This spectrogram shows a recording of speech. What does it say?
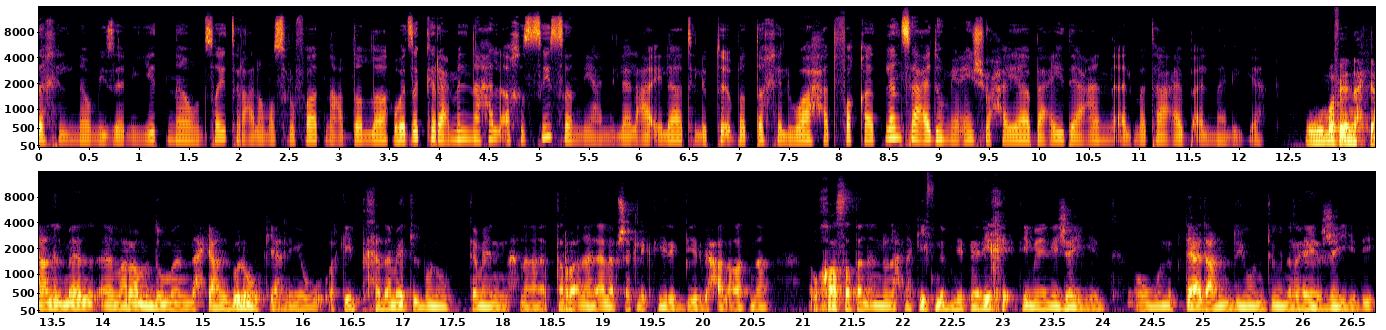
دخلنا وميزانيتنا ونسيطر على مصروفاتنا عبد الله وبتذكر عملنا حلقة خصيصا يعني للعائلات اللي بتقبض دخل واحد فقط. لنساعدهم يعيشوا حياة بعيدة عن المتاعب المالية. وما فينا نحكي عن المال آه، مرام من دون ما نحكي عن البنوك يعني. وأكيد خدمات البنوك كمان نحن تطرقنا لها بشكل كتير كبير بحلقاتنا. وخاصة إنه نحن كيف نبني تاريخ ائتماني جيد ونبتعد عن الديون الديون الغير جيدة.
